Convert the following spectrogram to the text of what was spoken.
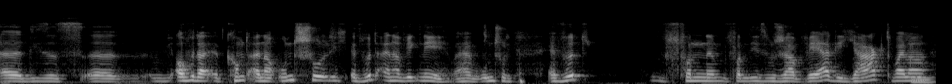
äh, dieses, äh, auch wieder, es kommt einer unschuldig, es wird einer wegen, nee, äh, unschuldig, er wird von, einem, von diesem Javert gejagt, weil er, Mhm.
